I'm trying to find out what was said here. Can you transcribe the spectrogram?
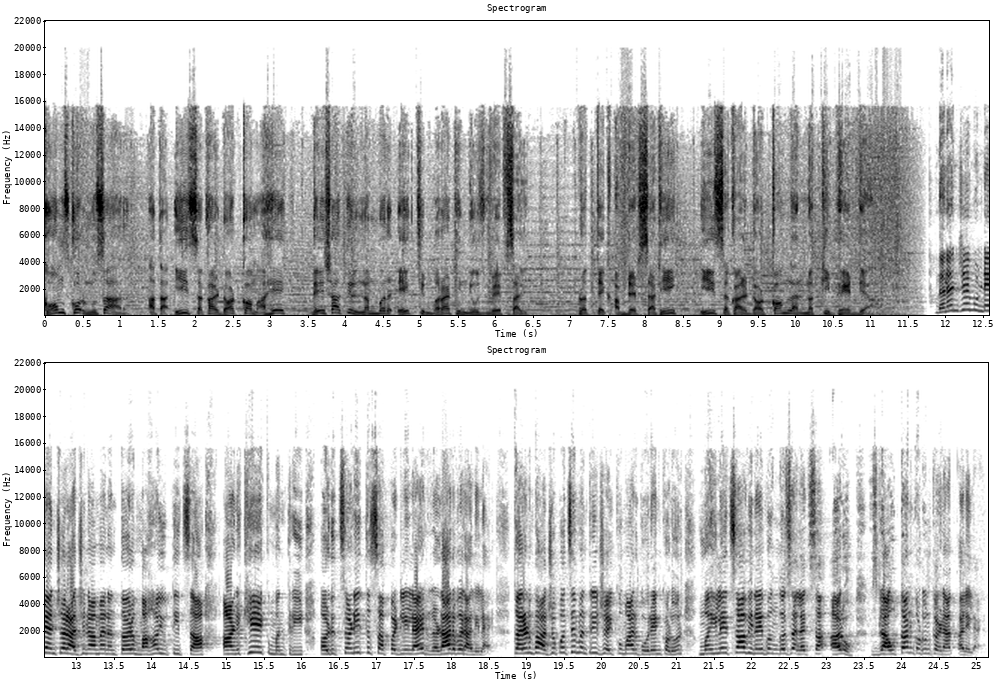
कॉमस्कोरनुसार आता ई सकाळ डॉट कॉम आहे देशातील नंबर एक ची मराठी न्यूज वेबसाईट प्रत्येक अपडेटसाठी ई सकाळ डॉट कॉम ला नक्की भेट द्या. धनंजय मुंडे यांच्या राजीनाम्यानंतर महायुतीचा आणखी एक मंत्री अडचणीत सापडलेला आहे रडारवर आलेला आहे. कारण भाजपचे मंत्री जयकुमार गोरेंकडून महिलेचा विनयभंग झाल्याचा आरोप राऊतांकडून करण्यात आलेला आहे.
